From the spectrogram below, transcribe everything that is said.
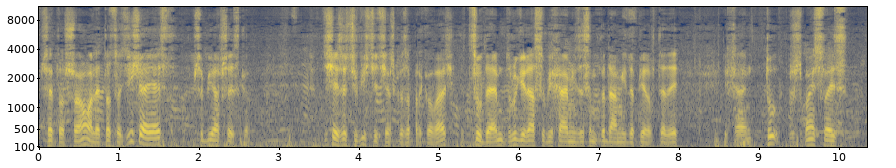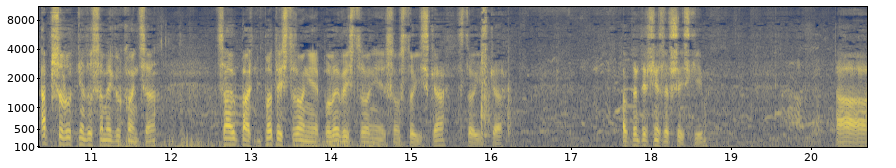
przed Oszą, ale to, co dzisiaj jest, przebija wszystko. Dzisiaj rzeczywiście ciężko zaparkować. Cudem, drugi raz objechałem ze samochodami, dopiero wtedy jechałem. Tu, proszę Państwa, jest absolutnie do samego końca. Cały parking, po tej stronie, po lewej stronie są stoiska, stoiska autentycznie ze wszystkim. A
